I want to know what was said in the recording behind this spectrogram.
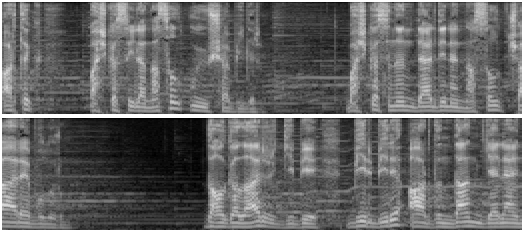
Artık başkasıyla nasıl uyuşabilirim? Başkasının derdine nasıl çare bulurum? Dalgalar gibi birbiri ardından gelen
